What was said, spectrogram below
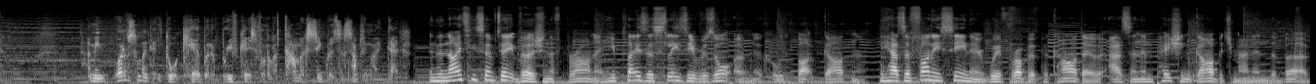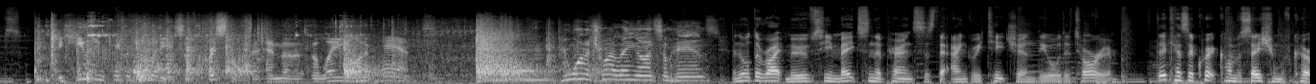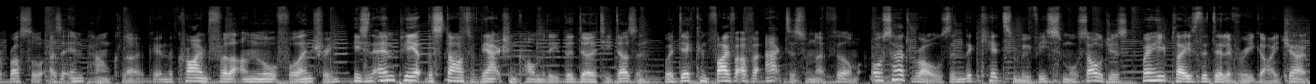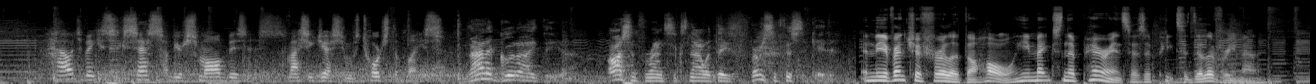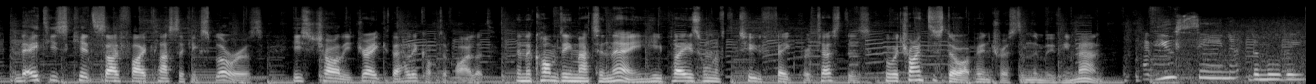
I mean, what if somebody got into a cab with a briefcase full of atomic secrets or something like that? In the 1978 version of Piranha, he plays a sleazy resort owner called Buck Gardner. He has a funny scene with Robert Picardo as an impatient garbage man in the burbs. the healing capabilities of crystal and the, the laying on of hands. You want to try laying on some hands? In all the right moves, he makes an appearance as the angry teacher in the auditorium. Dick has a quick conversation with Kurt Russell as an impound clerk in the crime thriller Unlawful Entry. He's an MP at the start of the action comedy The Dirty Dozen, where Dick and five other actors from that film also had roles in the kids' movie Small Soldiers, where he plays the delivery guy Joe. How to make a success of your small business. My suggestion was torch the place. Not a good idea. Arson forensics nowadays is very sophisticated. In the adventure thriller The Hole, he makes an appearance as a pizza delivery man. In the 80s kids sci-fi classic Explorers, he's Charlie Drake, the helicopter pilot. In the comedy Matinee, he plays one of the two fake protesters who are trying to stir up interest in the movie Mant. Have you seen the movie?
